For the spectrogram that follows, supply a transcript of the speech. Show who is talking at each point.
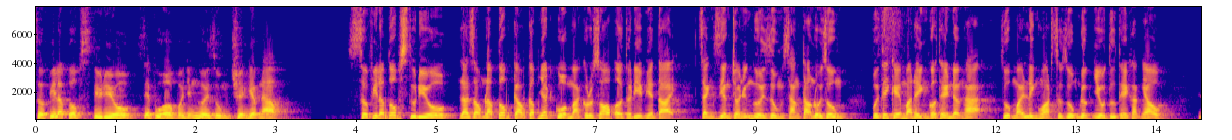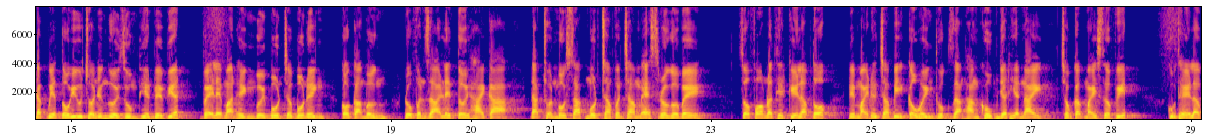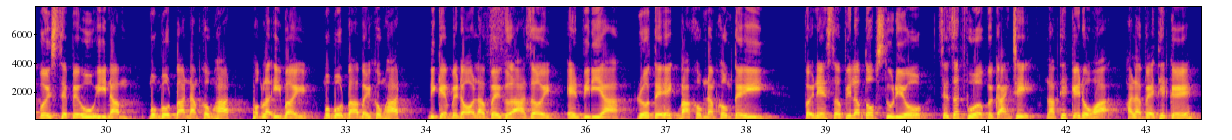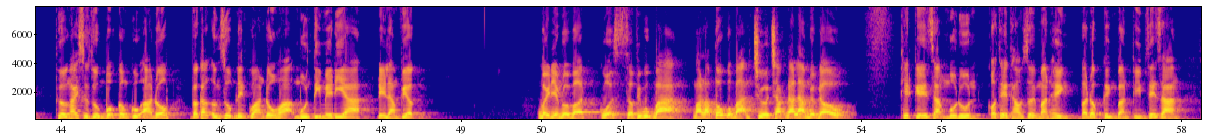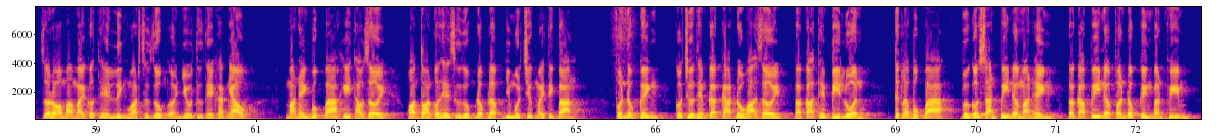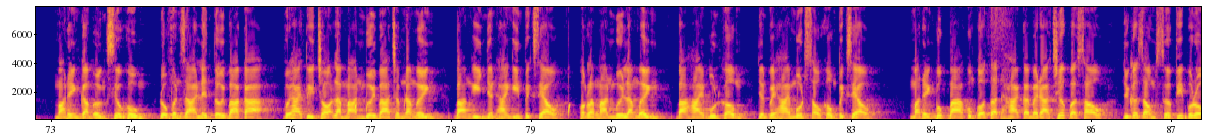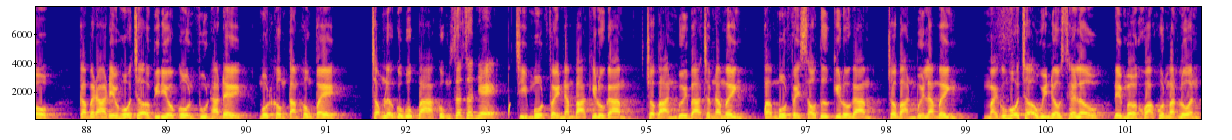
Speaker 1: Surface Laptop Studio sẽ phù hợp với những người dùng chuyên nghiệp nào?
Speaker 2: Surface Laptop Studio là dòng laptop cao cấp nhất của Microsoft ở thời điểm hiện tại, dành riêng cho những người dùng sáng tạo nội dung. Với thiết kế màn hình có thể nâng hạ, giúp máy linh hoạt sử dụng được nhiều tư thế khác nhau. Đặc biệt tối ưu cho những người dùng thiên về viết, vẽ lên màn hình 14.4 inch, có cảm ứng, độ phân giải lên tới 2K, đạt chuẩn màu sắc 100% sRGB. Do Form là thiết kế laptop nên máy được trang bị cấu hình thuộc dạng hàng khủng nhất hiện nay trong các máy Surface. Cụ thể là với CPU i5 11350H hoặc là i7 11370H, đi kèm với đó là VGA rời Nvidia RTX 3050 Ti. Vậy nên Surface Laptop Studio sẽ rất phù hợp với các anh chị làm thiết kế đồ họa hay là vẽ thiết kế, thường hay sử dụng bộ công cụ Adobe và các ứng dụng liên quan đồ họa multimedia để làm việc.
Speaker 1: 7 điểm nổi bật của Surface Book 3 mà laptop của bạn chưa chắc đã làm được đâu.
Speaker 2: Thiết kế dạng module có thể tháo rời màn hình và docking bàn phím dễ dàng, do đó mà máy có thể linh hoạt sử dụng ở nhiều tư thế khác nhau. Màn hình Book 3 khi tháo rời hoàn toàn có thể sử dụng độc lập như một chiếc máy tính bảng. Phần docking có chứa thêm cả card đồ họa rời và cả thêm pin luôn, tức là Book 3 vừa có sẵn pin ở màn hình và cả pin ở phần docking bàn phím. Màn hình cảm ứng siêu khủng, độ phân giải lên tới 3K với hai tùy chọn là màn 13.5 inch 3000 x 2000 pixel hoặc là màn 15 inch 3240 x với 2160 pixel. Màn hình Book 3 cũng có tận hai camera trước và sau như các dòng Surface Pro. Camera đều hỗ trợ video call Full HD 1080p. Trọng lượng của Book 3 cũng rất rất nhẹ, chỉ 1,53 kg cho bản 13.5 inch và 1,64 kg cho bản 15 inch. Máy cũng hỗ trợ Windows Hello để mở khóa khuôn mặt luôn.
